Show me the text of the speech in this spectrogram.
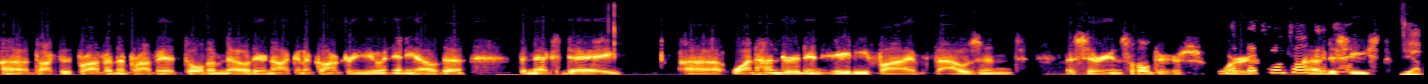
uh, talked to the prophet, and the prophet told him, "No, they're not going to conquer you." And anyhow, the the next day, uh, one hundred and eighty-five thousand Assyrian soldiers Well, were that's what I'm talking uh, about. deceased. Yep.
